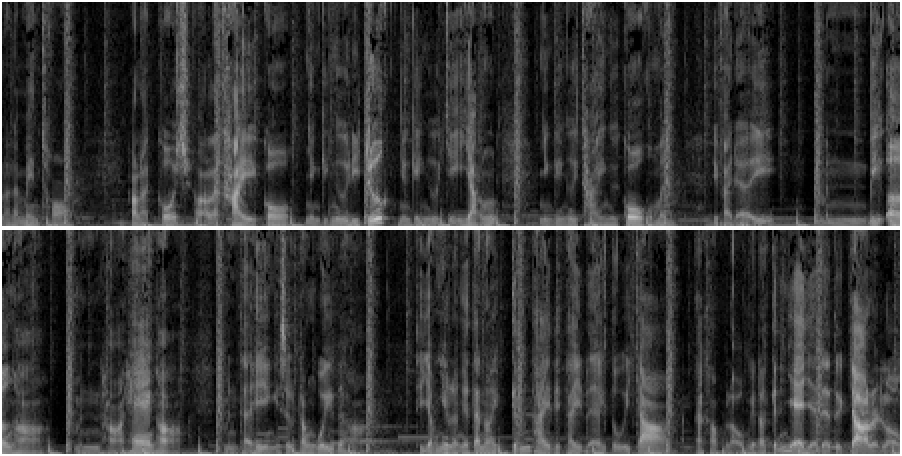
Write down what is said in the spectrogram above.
đó là mentor, hoặc là coach, hoặc là thầy cô, những cái người đi trước, những cái người chỉ dẫn, những cái người thầy, người cô của mình thì phải để ý. Mình biết ơn họ, mình hỏi han họ, mình thể hiện cái sự trân quý với họ. Thì giống như là người ta nói, kính thầy thì thầy để tuổi cho. À không, lộn, cái đó kính già về để tuổi cho rồi lộn.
